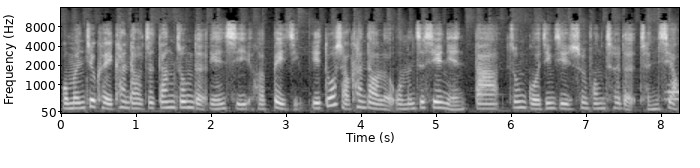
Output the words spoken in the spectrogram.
我们就可以看到这当中的联系和背景，也多少看到了我们这些年搭中国经济顺风车的成效。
